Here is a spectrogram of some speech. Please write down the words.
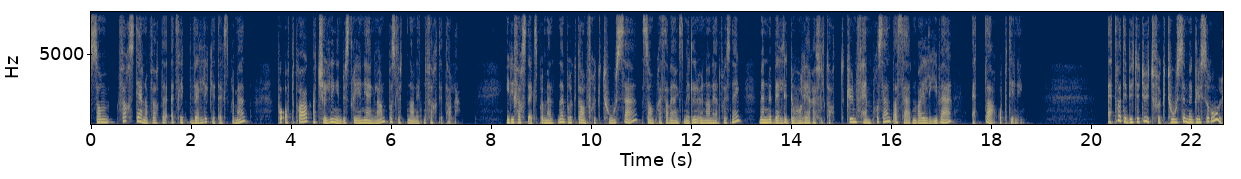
som først gjennomførte et slikt vellykket eksperiment på oppdrag av kyllingindustrien i England på slutten av 1940-tallet. I de første eksperimentene brukte han fruktose som preserveringsmiddel under nedfrysning, men med veldig dårlige resultat. Kun 5% av sæden var i live etter opptining. Etter at de byttet ut fruktose med glyserol,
